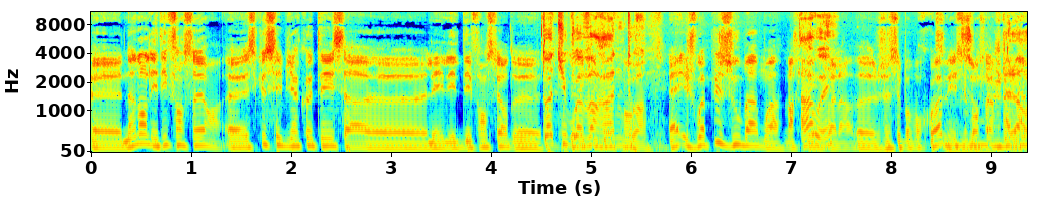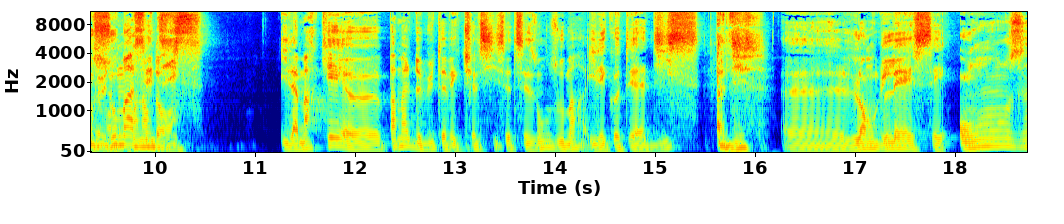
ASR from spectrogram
Euh, non non les défenseurs. Euh, Est-ce que c'est bien coté ça, euh, les, les défenseurs de Toi, tu de vois Varane, toi. Eh, Je vois plus Zuma moi marqué. Ah ouais Voilà. Euh, je sais pas pourquoi, mais c'est pour ça que je Alors. Zuma, c'est Andorre. 10. Il a marqué euh, pas mal de buts avec Chelsea cette saison, Zuma. Il est coté à 10. À 10 Euh, L'anglais, c'est 11.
